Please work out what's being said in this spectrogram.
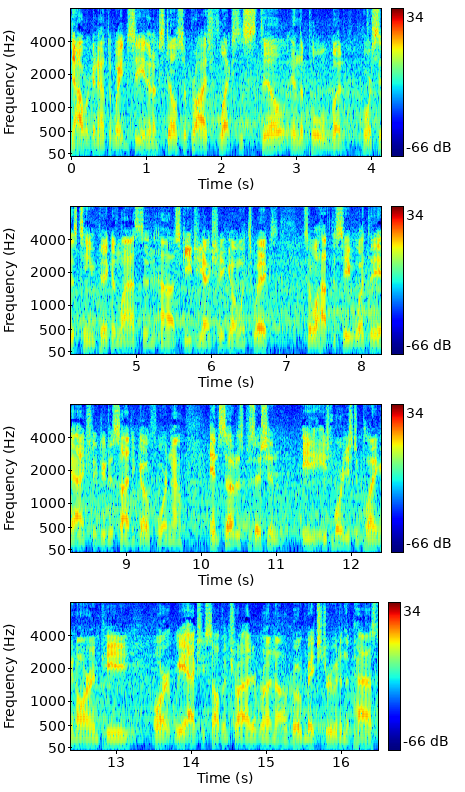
now we're going to have to wait and see. And I'm still surprised. Flex is still in the pool, but of course his team picking last, and uh, Skiji actually going with Twix. So we'll have to see what they actually do decide to go for. Now, in Soda's position, he, he's more used to playing an RMP, or we actually saw them try to run uh, Rogue Mage Druid in the past.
